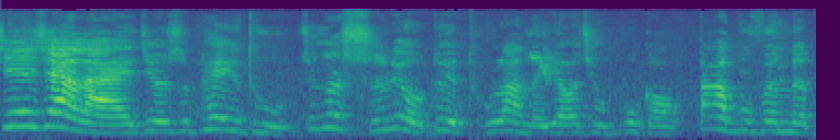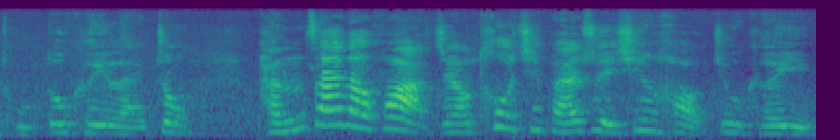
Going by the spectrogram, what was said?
接下来就是配土，这个石榴对土壤的要求不高，大部分的土都可以来种。盆栽的话，只要透气排水性好就可以。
